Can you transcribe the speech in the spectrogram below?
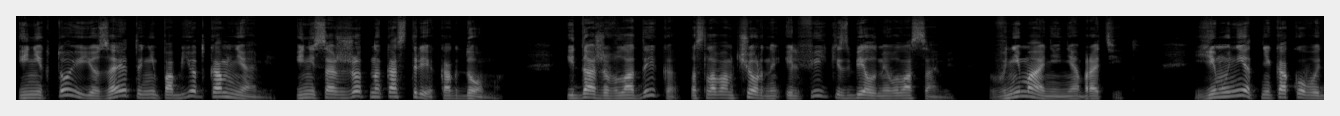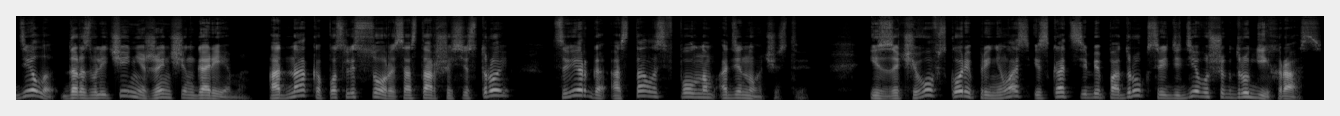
И никто ее за это не побьет камнями и не сожжет на костре, как дома. И даже владыка, по словам черной эльфийки с белыми волосами, внимания не обратит. Ему нет никакого дела до развлечений женщин гарема. Однако после ссоры со старшей сестрой Цверга осталась в полном одиночестве, из-за чего вскоре принялась искать себе подруг среди девушек других рас.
